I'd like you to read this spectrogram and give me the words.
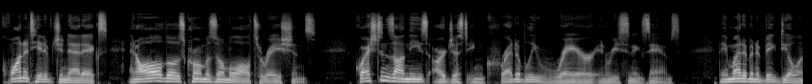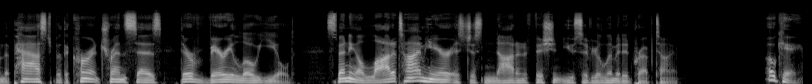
quantitative genetics, and all those chromosomal alterations, questions on these are just incredibly rare in recent exams. They might have been a big deal in the past, but the current trend says they're very low yield. Spending a lot of time here is just not an efficient use of your limited prep time. Okay,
